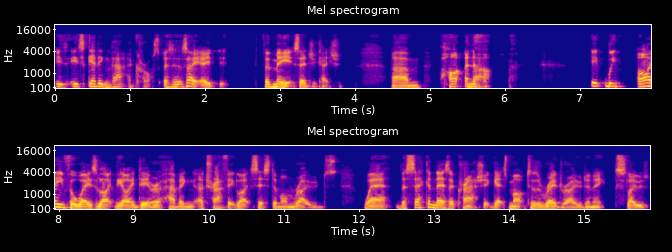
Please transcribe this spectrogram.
it's, it's getting that across. As I say, it, for me, it's education. Um, and uh, it, we I've always liked the idea of having a traffic light system on roads where the second there's a crash, it gets marked as a red road and it slows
